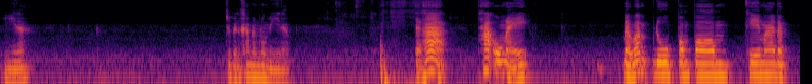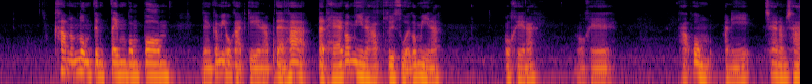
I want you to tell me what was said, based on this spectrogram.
อย่างนี้นะ จะเป็นคราบน้ำนมอย่างนี้นะครับ แต่ถ้าถ้าองค์ไหน แบบว่าดูปอมๆเทมาแบบข้ามน้ำนมเต็มๆปอมๆอย่างก็มีโอกาสเกย์นะครับ แต่ถ้าแต่แท้ก็มีนะครับ สวยๆก็มีนะ โอเคนะ โอเค พระพรมอันนี้แช่น้ำชา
